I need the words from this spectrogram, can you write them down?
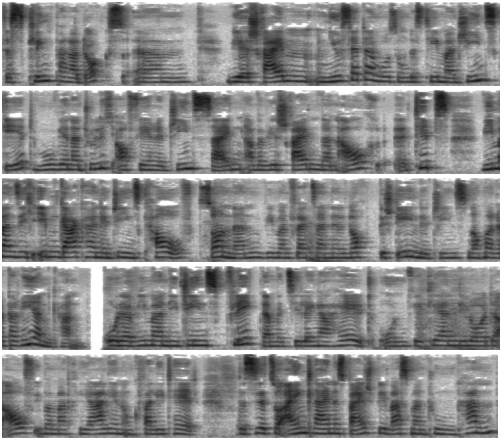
das klingt paradox. Ähm, wir schreiben Newsletter, wo es um das Thema Jeans geht, wo wir natürlich auch faire Jeans zeigen, aber wir schreiben dann auch äh, Tipps, wie man sich eben gar keine Jeans kauft, sondern wie man vielleicht seine noch bestehende Jeans nochmal reparieren kann. Oder wie man die Jeans pflegt, damit sie länger hält. Und wir klären die Leute auf über Materialien und Qualität. Das ist jetzt so ein kleines Beispiel, was man tun kann.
